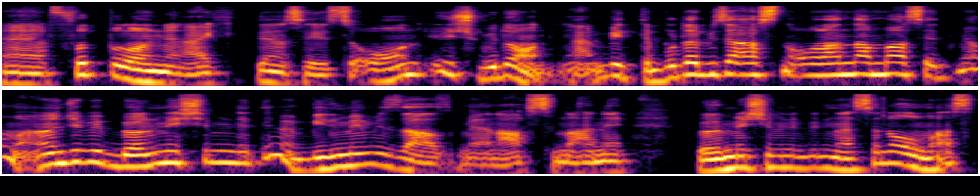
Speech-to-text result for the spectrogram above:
E, futbol oynayan erkeklerin sayısı 10, 3 bölü 10. Yani bitti. Burada bize aslında orandan bahsetmiyor ama önce bir bölme işlemini değil mi? Bilmemiz lazım yani aslında hani bölme işlemini bilmezsen olmaz.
